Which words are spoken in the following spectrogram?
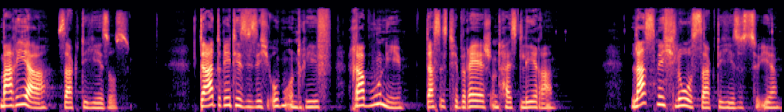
Maria, sagte Jesus. Da drehte sie sich um und rief, Rabuni, das ist hebräisch und heißt Lehrer. Lass mich los, sagte Jesus zu ihr.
